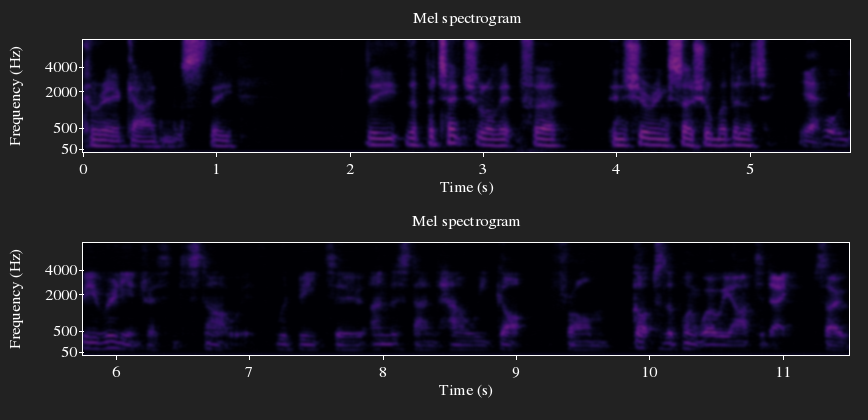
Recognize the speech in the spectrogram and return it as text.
career guidance. The the the potential of it for ensuring social mobility. Yeah. What would be really interesting to start with would be to understand how we got from got to the point where we are today. So,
